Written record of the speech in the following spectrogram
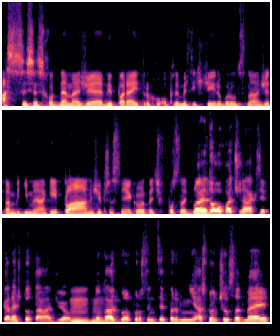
asi se shodneme, že vypadají trochu optimističtěji do budoucna, že tam vidíme nějaký plán, že přesně jako teď v poslední... No je to opačná křivka než Totáč, jo. Mm-hmm. Totáč byl v prosinci první a skončil sedmý,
